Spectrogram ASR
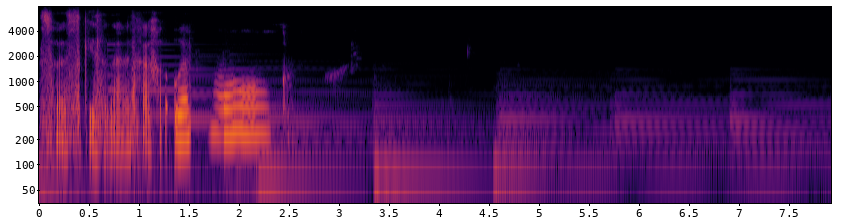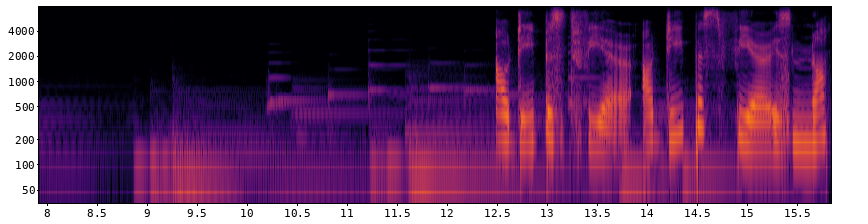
So skiet dit net gou oop maak. Our deepest fear, our deepest fear is not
